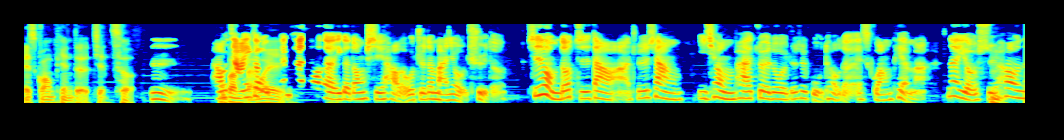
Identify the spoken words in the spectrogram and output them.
X 光片的检测。嗯，好，我讲一个我百位今天看到的一个东西好了，我觉得蛮有趣的。其实我们都知道啊，就是像以前我们拍最多的就是骨头的 X 光片嘛。那有时嗯候呢，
